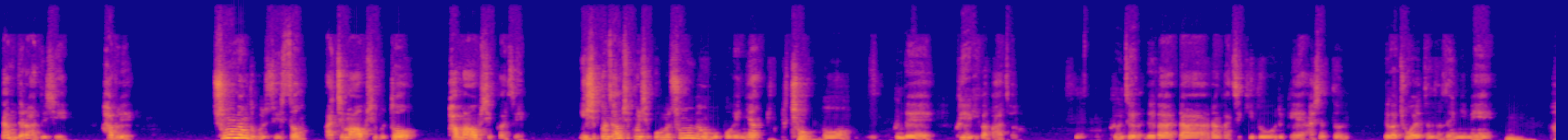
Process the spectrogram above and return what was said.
남들 하듯이 하루에 20명도 볼 수 있어? 아침 9시부터 밤 9시까지 20분 30분씩 보면 20명은 못 보겠냐? 그쵸? 어. 근데 그 얘기가 맞아. 그 제가 내가 나랑 같이 기도 이렇게 하셨던 내가 좋아했던 선생님이 음. 아.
